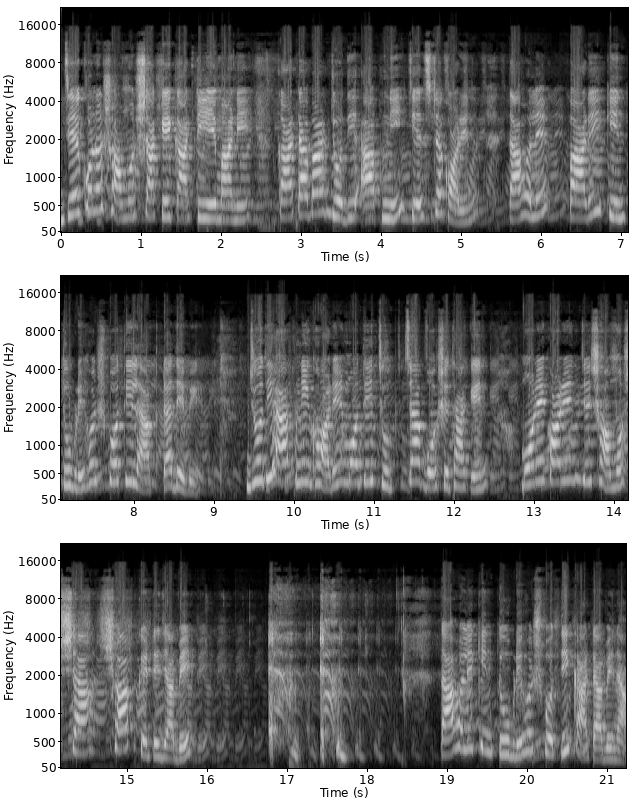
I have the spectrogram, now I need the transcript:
যে কোনো সমস্যাকে কাটিয়ে মানে কাটাবার যদি আপনি চেষ্টা করেন, তাহলে পারেই কিন্তু বৃহস্পতি লাভটা দেবে। যদি আপনি ঘরের মধ্যে চুপচাপ বসে থাকেন, মনে করেন যে সমস্যা সব কেটে যাবে, তাহলে কিন্তু বৃহস্পতি কাটাবে না।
